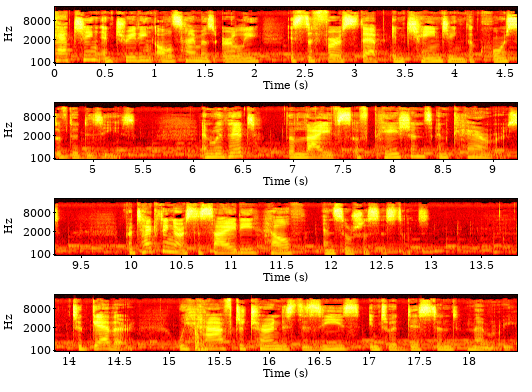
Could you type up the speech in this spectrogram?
Catching and treating Alzheimer's early is the first step in changing the course of the disease, and with it, the lives of patients and carers, protecting our society, health, and social systems. Together, we have to turn this disease into a distant memory.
